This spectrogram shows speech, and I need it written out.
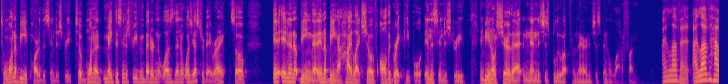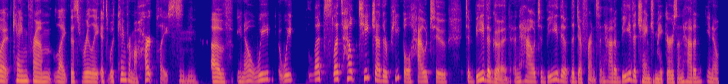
to want to be a part of this industry, to want to make this industry even better than it was than it was yesterday, right? So it, it ended up being that, it ended up being a highlight show of all the great people in this industry and being able to share that. And then it's just blew up from there. And it's just been a lot of fun. I love it. I love how it came from like this really it came from a heart place Mm-hmm. of, you know, we we let's let's help teach other people how to to be the good and how to be the the difference and how to be the change makers and how to, you know,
